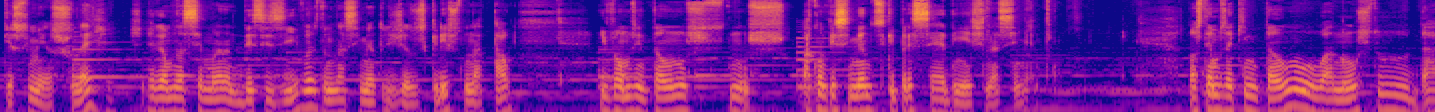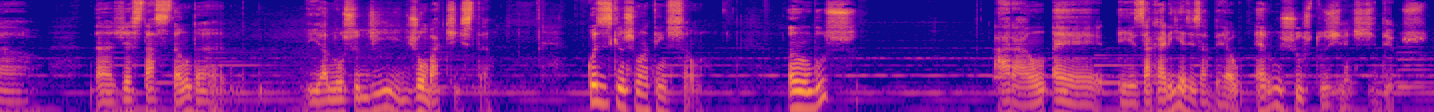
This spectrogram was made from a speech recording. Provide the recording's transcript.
texto imenso, né? Chegamos na semana decisiva do nascimento de Jesus Cristo, Natal, e vamos então nos, nos acontecimentos que precedem este nascimento. Nós temos aqui então o anúncio da, da gestação da, e anúncio de João Batista. Coisas que nos chamam a atenção. Ambos, Arão, é, e Zacarias e Isabel, eram justos diante de Deus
